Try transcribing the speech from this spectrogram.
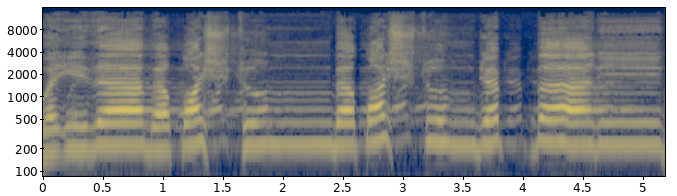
وَإِذَا بَطَشْتُمْ بَطَشْتُمْ جَبَّارِينَ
